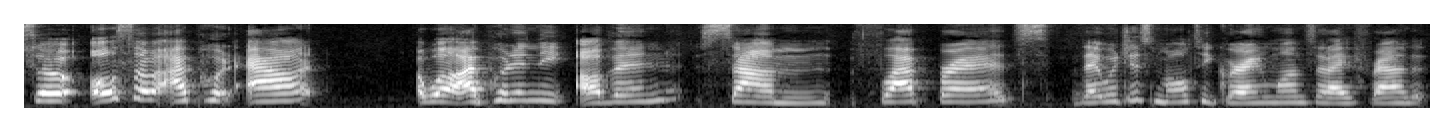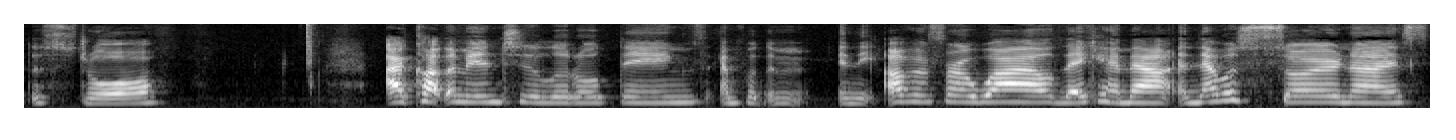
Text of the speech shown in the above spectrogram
So also I put out well, I put in the oven some flatbreads. They were just multi-grain ones that I found at the store. I cut them into little things and put them in the oven for a while. They came out and that was so nice.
